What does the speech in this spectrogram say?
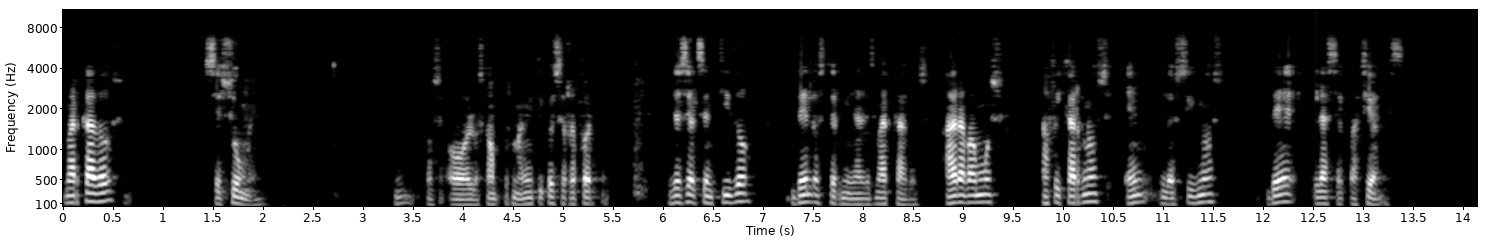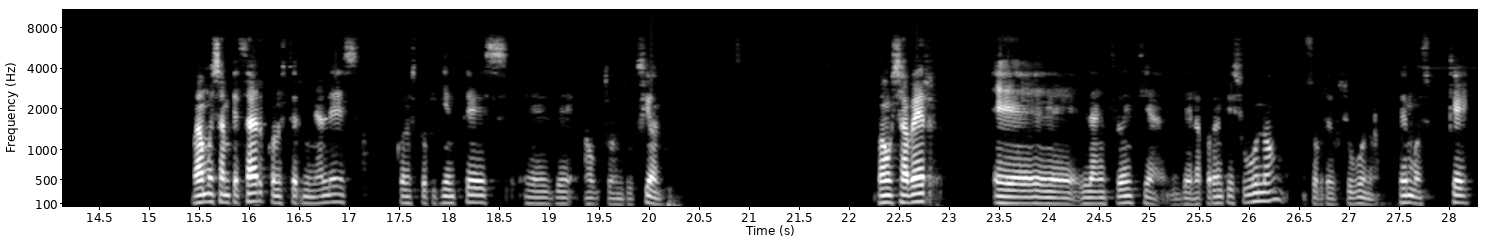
marcados se sumen pues, o los campos magnéticos se refuercen Ese es el sentido de los terminales marcados. Ahora vamos a fijarnos en los signos de las ecuaciones. Vamos a empezar con los terminales con los coeficientes eh, de autoinducción. Vamos a ver eh, la influencia de la corriente sub 1 sobre sub 1. Vemos que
